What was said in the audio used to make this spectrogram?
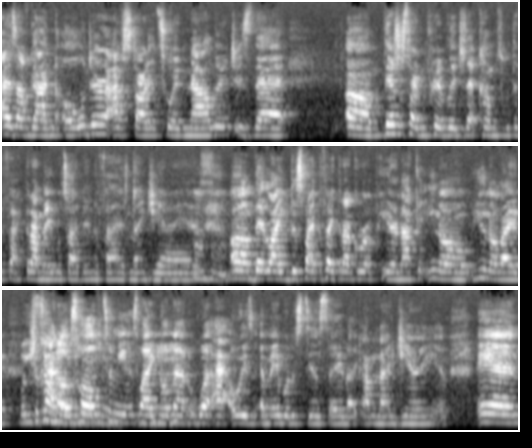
as I've gotten older, I've started to acknowledge is that um, there's a certain privilege that comes with the fact that I'm able to identify as Nigerian. Mm-hmm. Um, that like, despite the fact that I grew up here and I can, you know, you know, like But you Chicago's home to me. It's like no matter what, I always am able to still say like I'm Nigerian, and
